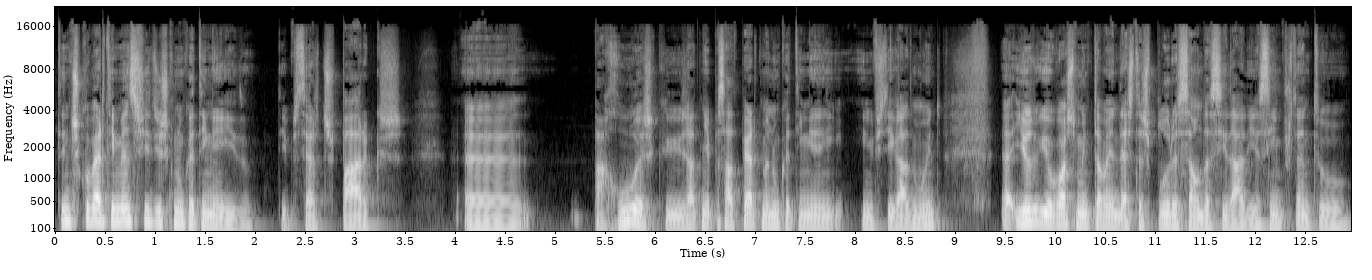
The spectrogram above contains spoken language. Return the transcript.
Tenho descoberto imensos sítios que nunca tinha ido, tipo certos parques, uh, pá, ruas que já tinha passado perto, mas nunca tinha investigado muito. Uh, E eu, eu gosto muito também desta exploração da cidade e assim, portanto,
